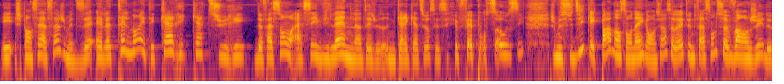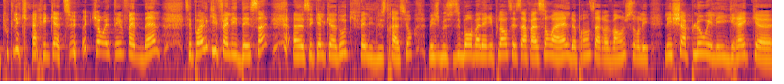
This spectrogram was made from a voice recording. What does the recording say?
Et je pensais à ça, je me disais, elle a tellement été caricaturée de façon assez vilaine, là. Une caricature, c'est fait pour ça aussi. Je me suis dit, quelque part dans son inconscient, ça doit être une façon de se venger de toutes les caricatures qui ont été faites d'elle. C'est pas elle qui fait les dessins, euh, c'est quelqu'un d'autre qui fait l'illustration. Mais je me suis dit, bon, Valérie Plante, c'est sa façon à elle de prendre sa revanche sur les, les et les Y euh,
